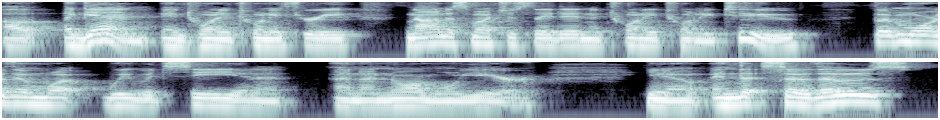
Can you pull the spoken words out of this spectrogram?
uh, again in 2023, not as much as they did in 2022, but more than what we would see in a, in a normal year. You know, and th- so those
